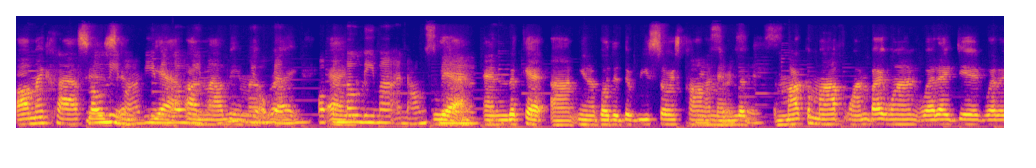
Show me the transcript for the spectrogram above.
all my classes. Laulima. and- yeah, on? Laulima, You open, right? open And- Laulima announcement. Yeah, and look at, um, you know, go to the resource column and look and mark them off one by one, what I did, what I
